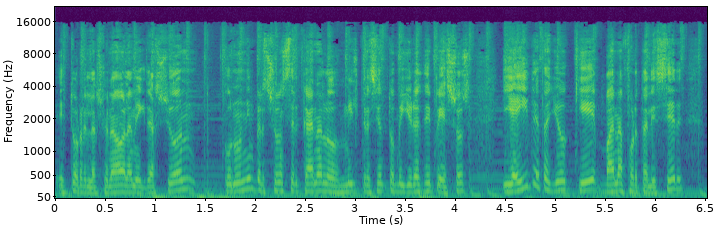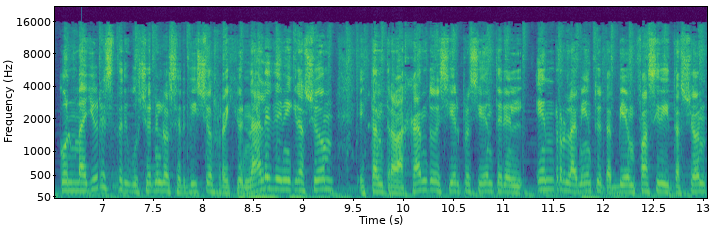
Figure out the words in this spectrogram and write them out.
esto relacionado a la migración, con una inversión cercana a los 2.300 millones de pesos y ahí detalló que van a fortalecer con mayores atribuciones los servicios regionales de migración, están trabajando, decía el presidente, en el enrolamiento y también facilitación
